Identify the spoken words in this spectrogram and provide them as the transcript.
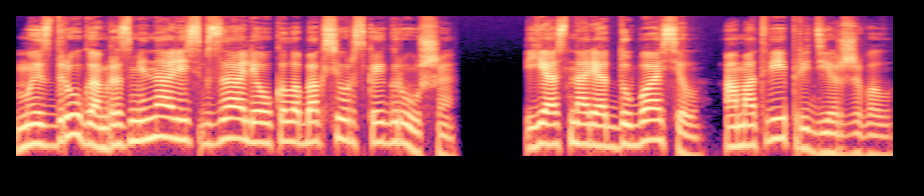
Мы с другом разминались в зале около боксерской груши. Я снаряд дубасил, а Матвей придерживал.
